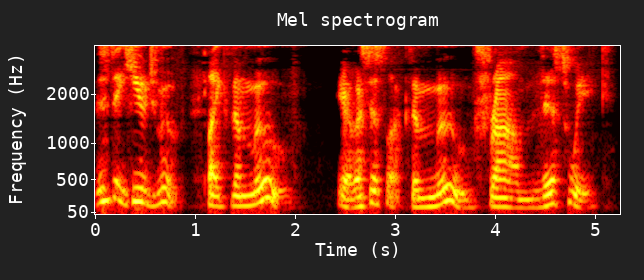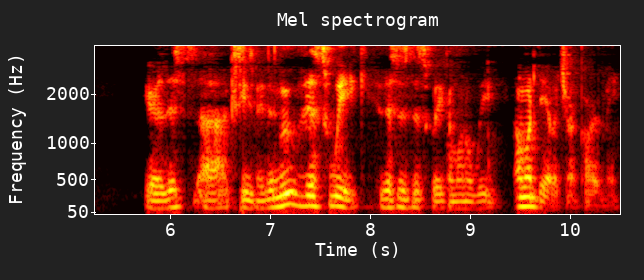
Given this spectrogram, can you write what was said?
This is a huge move. Like the move, here, let's just look. The move from this week, here, this, uh, excuse me, the move this week, this is this week, I'm on a week, I'm on the other chart, pardon me.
